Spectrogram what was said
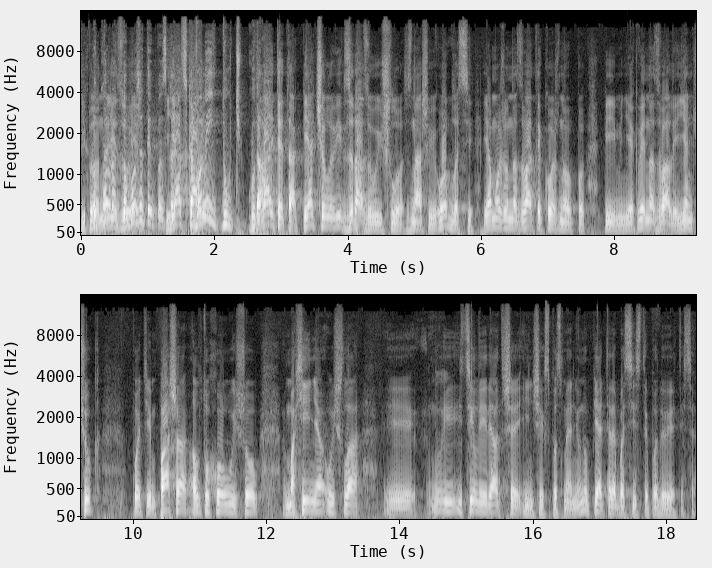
і Ну, проаналізуємо. можете Я скажу, вони йдуть куди? Давайте так, п'ять чоловік зразу уйшло з нашої області. Я можу назвати кожного по, по імені. Як ви назвали Янчук, потім Паша Алтухов уйшов, Махіня уйшла. І, ну, і, і цілий ряд ще інших спортсменів. Ну, п'ять треба сісти подивитися.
